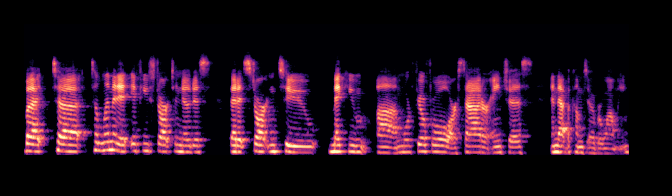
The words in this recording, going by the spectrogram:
but to, to limit it if you start to notice that it's starting to make you um, more fearful or sad or anxious and that becomes overwhelming.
